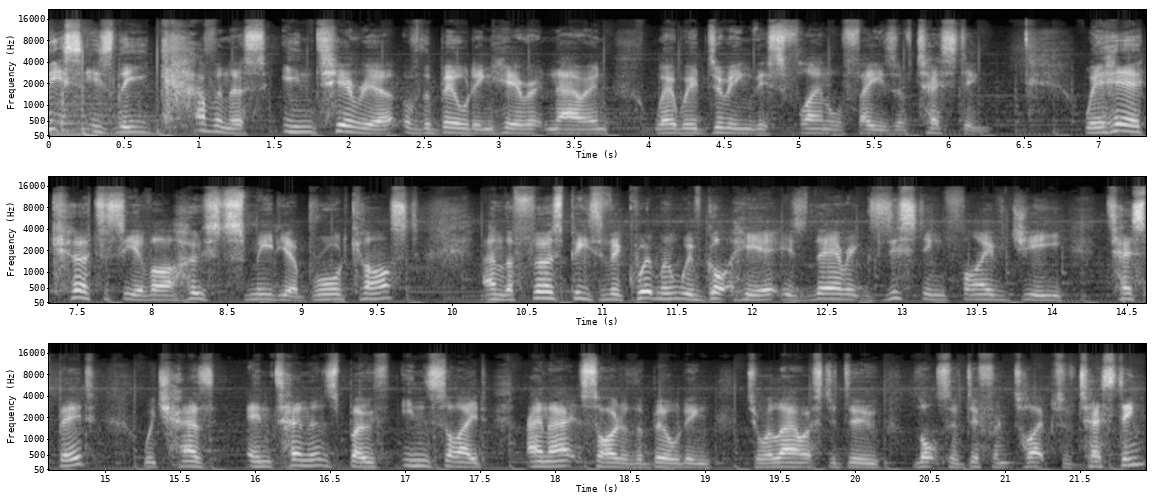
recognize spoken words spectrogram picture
This is the cavernous interior of the building here at Nauen, where we're doing this final phase of testing. We're here courtesy of our hosts media broadcast, and the first piece of equipment we've got here is their existing 5G testbed, which has antennas both inside and outside of the building to allow us to do lots of different types of testing.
